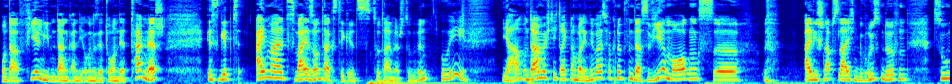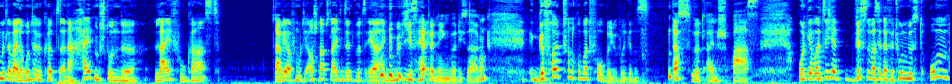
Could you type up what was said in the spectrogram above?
und da vielen lieben Dank an die Organisatoren der Timelash, es gibt einmal zwei Sonntagstickets zur Timelash zu gewinnen. Ui. Ja, und da möchte ich direkt nochmal den Hinweis verknüpfen, dass wir morgens äh, all die Schnapsleichen begrüßen dürfen zu mittlerweile runtergekürzt einer halben Stunde Live-WhoCast. Da wir vermutlich auch Schnapsleichen sind, wird es eher ein gemütliches Happening, würde ich sagen. Gefolgt von Robert Vogel übrigens. Das wird ein Spaß. Und ihr wollt sicher wissen, was ihr dafür tun müsst, um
